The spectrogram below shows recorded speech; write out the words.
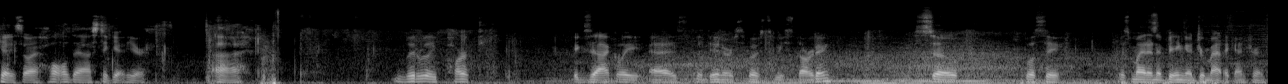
Okay, so I hauled ass to get here. Uh, literally parked exactly as the dinner is supposed to be starting. So we'll see. This might end up being a dramatic entrance.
